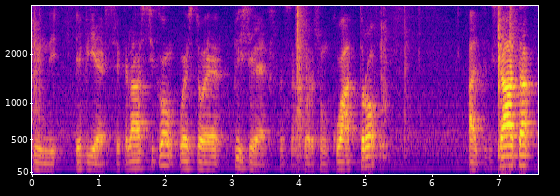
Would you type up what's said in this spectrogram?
quindi EPS classico. Questo è PCI Express ancora sono 4 altri. SATA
